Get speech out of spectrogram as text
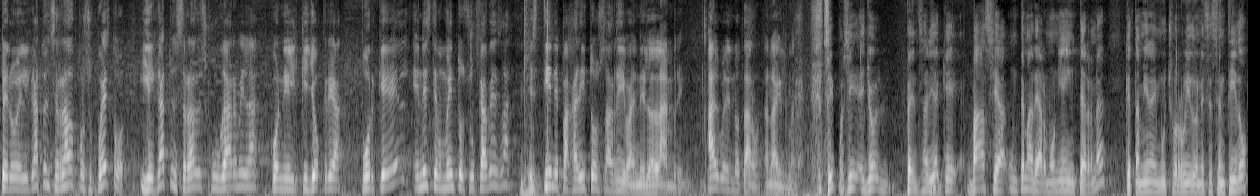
pero el gato encerrado, por supuesto, y el gato encerrado es jugármela con el que yo crea, porque él en este momento su cabeza uh -huh. es, tiene pajaritos arriba en el alambre. Algo le notaron a Nagelman. Sí, pues sí, yo pensaría que va hacia un tema de armonía interna, que también hay mucho ruido en ese sentido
